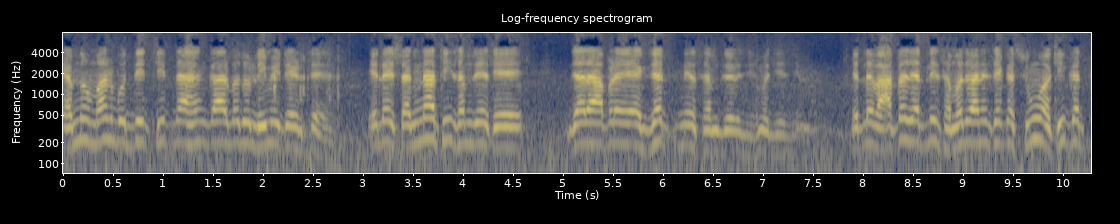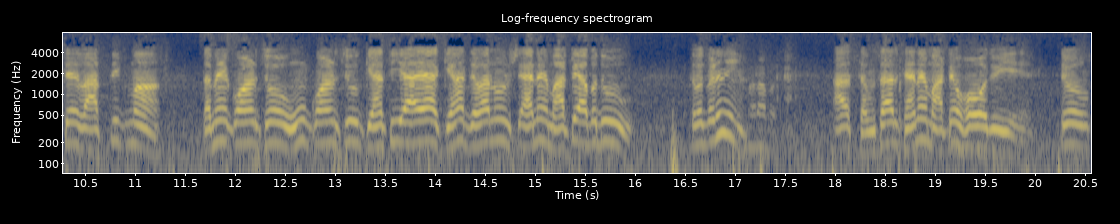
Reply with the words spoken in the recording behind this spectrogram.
એમનું મન, બુદ્ધિ, ચિત્ત અહંકાર બધું લિમિટેડ છે. એટલે સંજ્ઞાથી સમજે છે. જયારે આપણે એક્ઝેક્ટ ને સમજીએ છીએ. એટલે વાત જ એટલી સમજવાની છે કે શું હકીકત છે વાસ્તવિકમાં? તમે કોણ છો? હું કોણ છું? ક્યાંથી આયા? ક્યાં જવાનું? શેને માટે આ બધું? સમજ પડે ને? આ સંસાર શેને માટે હોવો જોઈએ? જો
